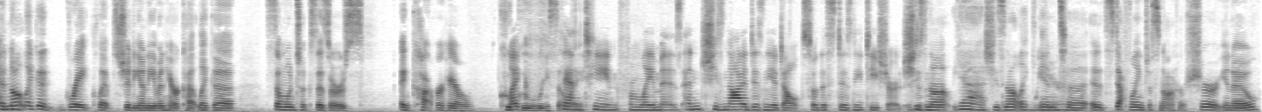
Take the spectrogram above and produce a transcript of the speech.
And not like a great clips, shitty, uneven haircut, like a someone took scissors and cut her hair cuckoo Like recently. Fantine from Les Mis. And she's not a Disney adult, so this Disney t shirt. She's not, yeah, she's not like into it's definitely just not her shirt, you know?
